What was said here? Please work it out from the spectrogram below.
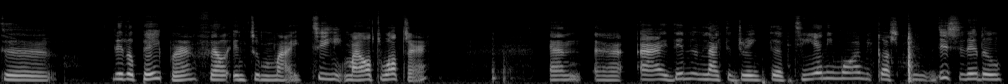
the little paper fell into my tea, my hot water and uh, I didn't like to drink the tea anymore because this little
